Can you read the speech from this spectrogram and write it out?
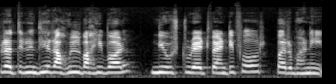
प्रतिनिधी Rahul Wahiwal news today twenty four Parbhani.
